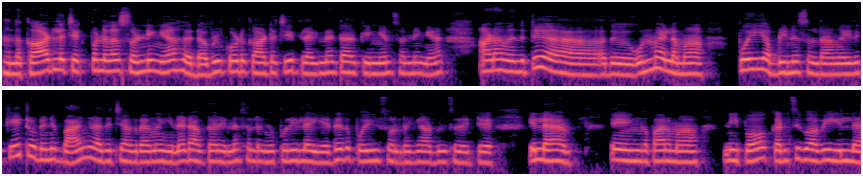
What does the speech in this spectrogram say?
அந்த கார்டில் செக் பண்ணதாக சொன்னீங்க. அது டபுள் கோடு காட்டுச்சு ப்ரெக்னெண்ட்டாக இருக்கீங்கன்னு சொன்னீங்க. ஆனால் வந்துட்டு அது உண்மை இல்லைம்மா. பொய் அப்படின்னு சொல்கிறாங்க இது கேட்ட உடனே பயங்கர அதிர்ச்சி ஆகுறாங்க. என்ன டாக்டர்? என்ன சொல்கிறீங்க புரியல. எது எது பொய் சொல்கிறீங்க அப்படின்னு சொல்லிட்டு இல்லை இங்கே பாரும்மா. நீ இப்போது கன்சீவாகவே இல்லை.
